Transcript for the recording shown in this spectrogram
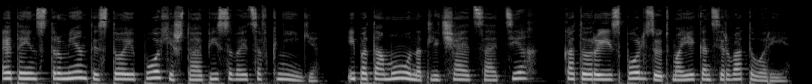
Это инструмент из той эпохи, что описывается в книге, и потому он отличается от тех, которые используют в моей консерватории.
